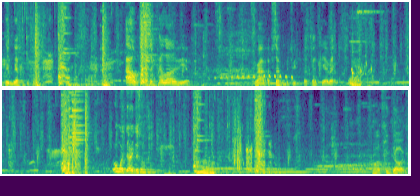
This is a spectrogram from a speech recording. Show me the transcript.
Okay, we have to keep. Ow! Get the hell out of here! Crap, I'm stuck in between the fence. God damn it. Oh, what did I just open? On, let's keep going.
